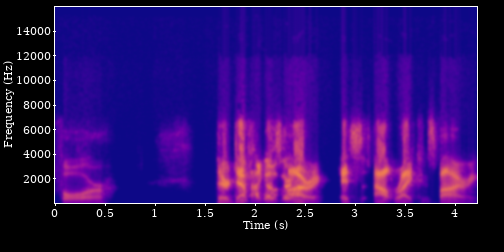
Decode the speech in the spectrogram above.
for they're definitely conspiring. It's outright conspiring.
